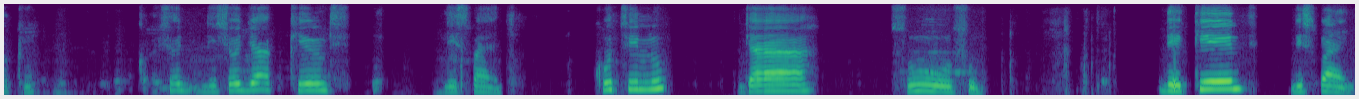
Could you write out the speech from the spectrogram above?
okay So the soldier killed the spy kutilu jasusu they killed the spy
